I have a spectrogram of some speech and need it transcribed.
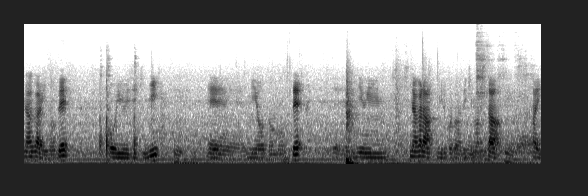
長いのでこういう時期に、えー見ようと思って、えー入院しながら見ることができました、はい。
